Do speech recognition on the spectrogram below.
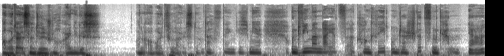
Aber da ist natürlich noch einiges an Arbeit zu leisten. Das denke ich mir. Und wie man da jetzt äh, konkret unterstützen kann, ja,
